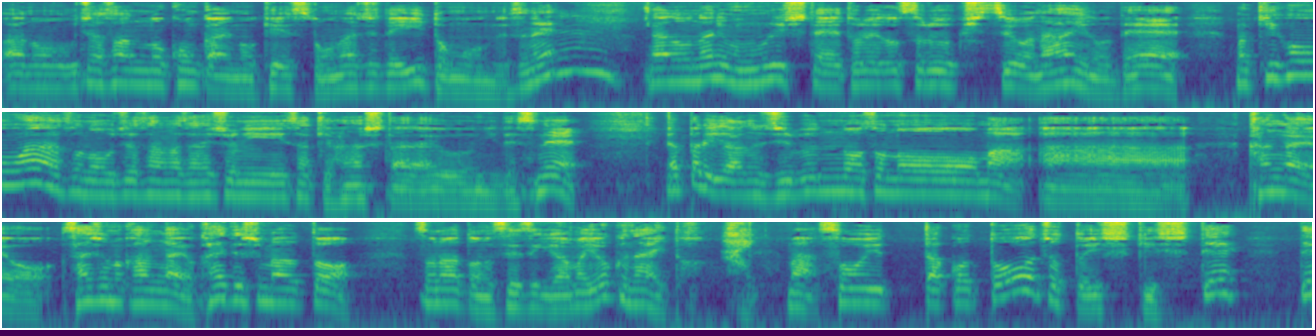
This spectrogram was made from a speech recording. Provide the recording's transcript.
あの内田さんの今回のケースと同じでいいと思うんですね。うん、あの何も無理してトレードする必要はないので、まあ、基本はその内田さんが最初にさっき話したようにですね、やっぱりあの自分のそのまああ考えを最初の考えを変えてしまうとその後の成績があんまり良くないと、はい、まあそういったことをちょっと意識してで、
